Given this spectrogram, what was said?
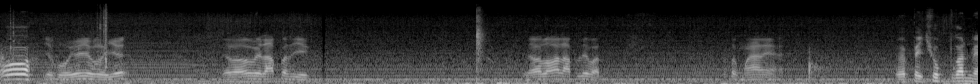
โอ้อย่าโผล่เยอะอย่าโผล่เยอะเดี๋ยวเราไปรับมันอีกเดี๋ยวเราล้อรับเลยวันก็ต้องมาเนี่ยเดี๋ยวไปชุบก่อนแหม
